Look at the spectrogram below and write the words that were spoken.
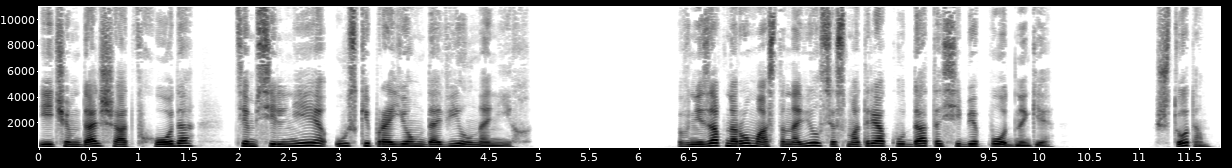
И чем дальше от входа, тем сильнее узкий проем давил на них. Внезапно Рома остановился, смотря куда-то себе под ноги. «Что там?» —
